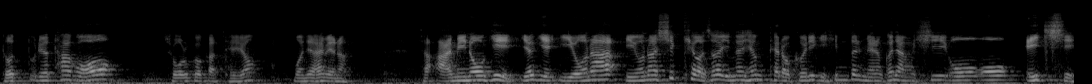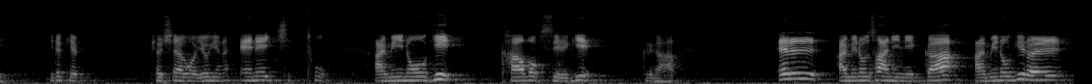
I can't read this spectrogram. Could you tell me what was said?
더 뚜렷하고 좋을 것 같아요. 뭐냐 하면은 자, 아미노기 여기에 이온화 이온화 시켜져 있는 형태로 그리기 힘들면 그냥 COOH 이렇게 표시하고 여기는 NH2 아미노기 카복실기 그러니까 L 아미노산이니까 아미노기를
